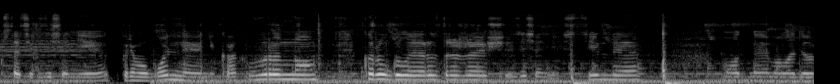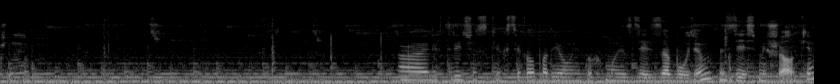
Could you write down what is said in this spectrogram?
кстати, здесь они прямоугольные, не как в Рено, круглые, раздражающие. Здесь они стильные, модные, молодежные. О электрических стеклоподъемниках мы здесь забудем. Здесь мешалки.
